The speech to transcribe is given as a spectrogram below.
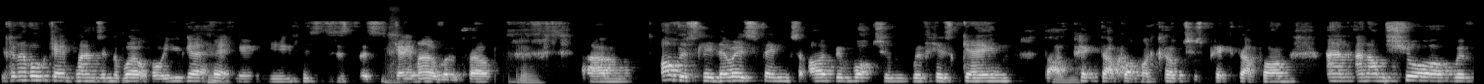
you can have all game plans in the world, but when you get hit, you, you it's just this game over. So, um, obviously, there is things I've been watching with his game that I've picked up on, my coach has picked up on, and and I'm sure with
